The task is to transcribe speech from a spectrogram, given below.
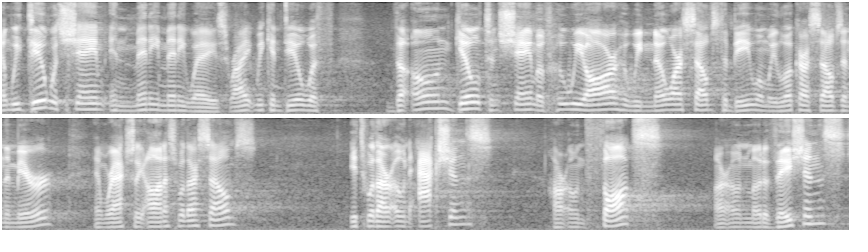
And we deal with shame in many, many ways, right? We can deal with the own guilt and shame of who we are, who we know ourselves to be when we look ourselves in the mirror and we're actually honest with ourselves. It's with our own actions, our own thoughts, our own motivations.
